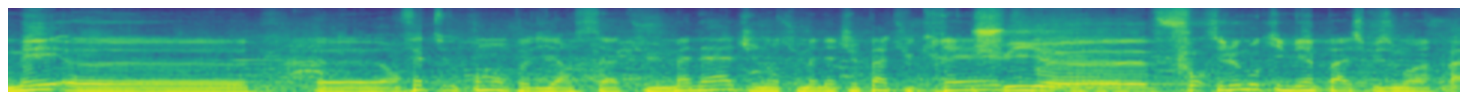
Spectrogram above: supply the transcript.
mais euh, euh, en fait comment on peut dire ça? Tu manages? Non, tu manages pas, tu crées? Je suis. euh, fond- C'est le mot qui me vient pas, excuse-moi. bah,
